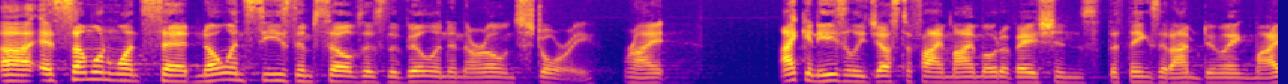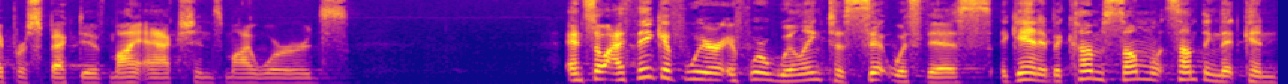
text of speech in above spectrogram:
Uh, as someone once said, no one sees themselves as the villain in their own story, right? I can easily justify my motivations, the things that I'm doing, my perspective, my actions, my words. And so I think if we're, if we're willing to sit with this, again, it becomes some, something that can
